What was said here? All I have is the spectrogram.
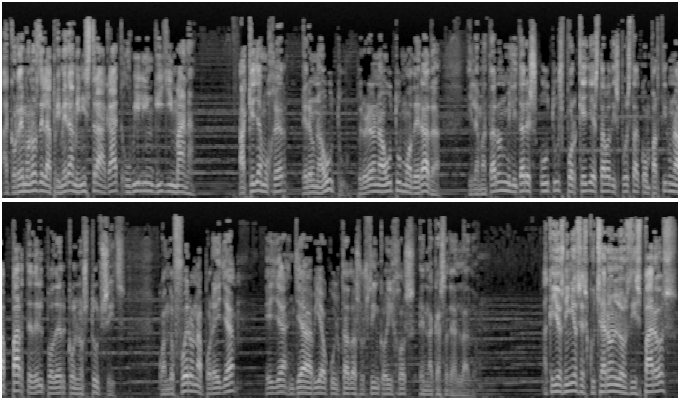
Acordémonos de la primera ministra Agat Ubilin Giyimana. Aquella mujer era una Hutu, pero era una Hutu moderada y la mataron militares Hutus porque ella estaba dispuesta a compartir una parte del poder con los Tutsis. Cuando fueron a por ella, ella ya había ocultado a sus cinco hijos en la casa de al lado. Aquellos niños escucharon los disparos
